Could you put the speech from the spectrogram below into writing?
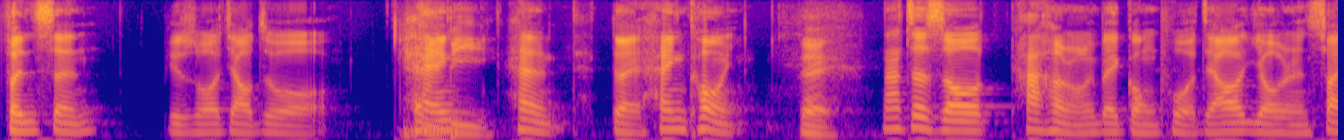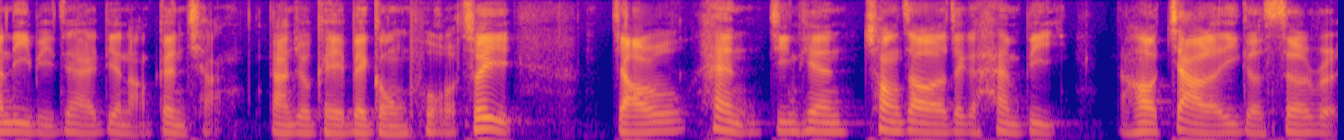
分身，比如说叫做 Hand Hand 对 Hand Coin，对，那这时候它很容易被攻破，只要有人算力比这台电脑更强，那就可以被攻破。所以，假如汉今天创造了这个汉币，然后架了一个 server，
